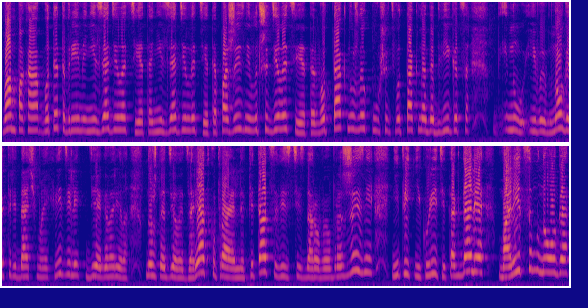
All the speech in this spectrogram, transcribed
вам пока вот это время нельзя делать это, нельзя делать это, по жизни лучше делать это, вот так нужно кушать, вот так надо двигаться. Ну, и вы много передач моих видели, где я говорила, нужно делать зарядку, правильно питаться, вести здоровый образ жизни, не пить, не курить и так далее, молиться много,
